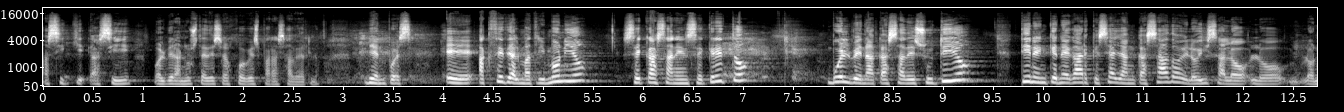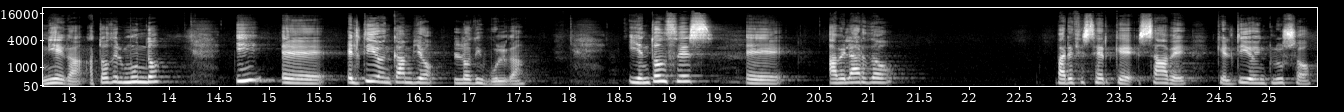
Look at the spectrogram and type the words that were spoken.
así, así volverán ustedes el jueves para saberlo. Bien, pues eh, accede al matrimonio, se casan en secreto, vuelven a casa de su tío, tienen que negar que se hayan casado, Eloísa lo, lo, niega a todo el mundo, y el tío, en cambio, lo divulga. Y entonces eh, Abelardo parece ser que sabe que el tío incluso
